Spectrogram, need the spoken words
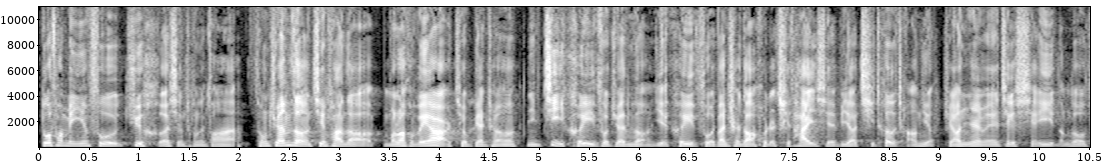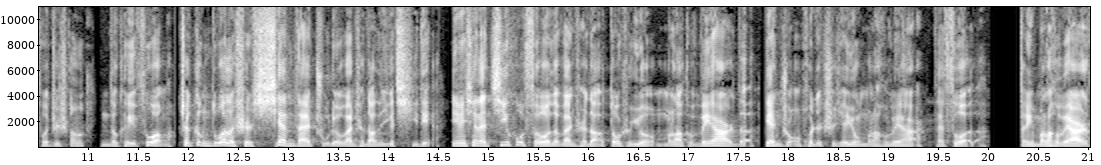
多方面因素聚合形成的方案。从捐赠进化到 m o l o c V2，就变成你既可以做捐赠，也可以做弯车道或者其他一些比较奇特的场景。只要你认为这个协议能够做支撑，你都可以做嘛。这更多的是现在主流弯车道的一个起点，因为现在几乎所有的弯车道都是用 m o l o c V2 的变种，或者直接用 m o l o c V2 在做的。等于 m o l o c V2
